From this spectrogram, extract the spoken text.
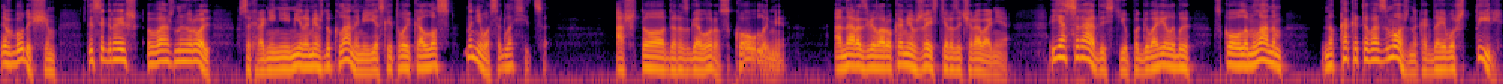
В будущем ты сыграешь важную роль в сохранении мира между кланами, если твой колосс на него согласится. А что до разговора с Коулами? Она развела руками в жесте разочарования. Я с радостью поговорила бы с Коулом Ланом, но как это возможно, когда его штырь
